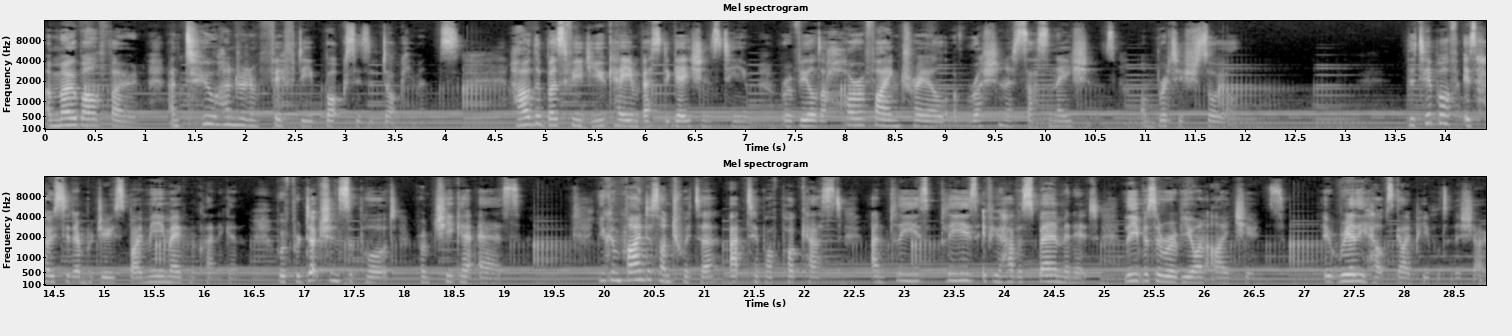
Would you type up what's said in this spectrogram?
a mobile phone, and 250 boxes of documents. How the BuzzFeed UK investigations team revealed a horrifying trail of Russian assassinations on British soil. The Tip Off is hosted and produced by me, Maeve McClenaghan, with production support from Chica Ayres. You can find us on Twitter at Tip Off Podcast, and please, please, if you have a spare minute, leave us a review on iTunes. It really helps guide people to the show.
